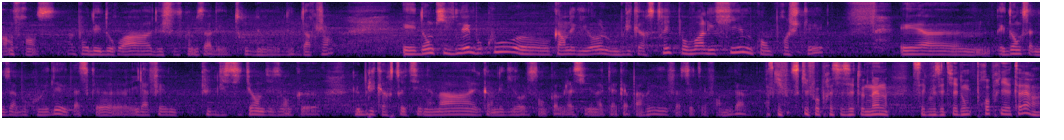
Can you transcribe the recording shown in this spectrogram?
en France pour des droits, des choses comme ça, des trucs d'argent. Et donc, il venait beaucoup au Carnegie Hall ou Bleecker Street pour voir les films qu'on projetait. Et, euh, et, donc, ça nous a beaucoup aidé parce qu'il a fait une publicité en disant que le Bleecker Street Cinéma et le Carnegie Hall sont comme la Cinémathèque à Paris. Enfin, c'était formidable. Parce qu'il ce qu'il faut préciser tout de même, c'est que vous étiez donc propriétaire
